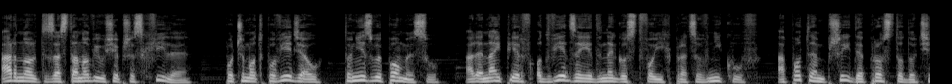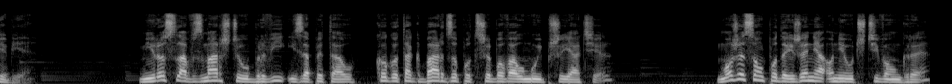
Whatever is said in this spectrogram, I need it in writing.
Arnold zastanowił się przez chwilę, po czym odpowiedział: To niezły pomysł, ale najpierw odwiedzę jednego z twoich pracowników, a potem przyjdę prosto do ciebie. Mirosław zmarszczył brwi i zapytał, kogo tak bardzo potrzebował mój przyjaciel? Może są podejrzenia o nieuczciwą grę?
